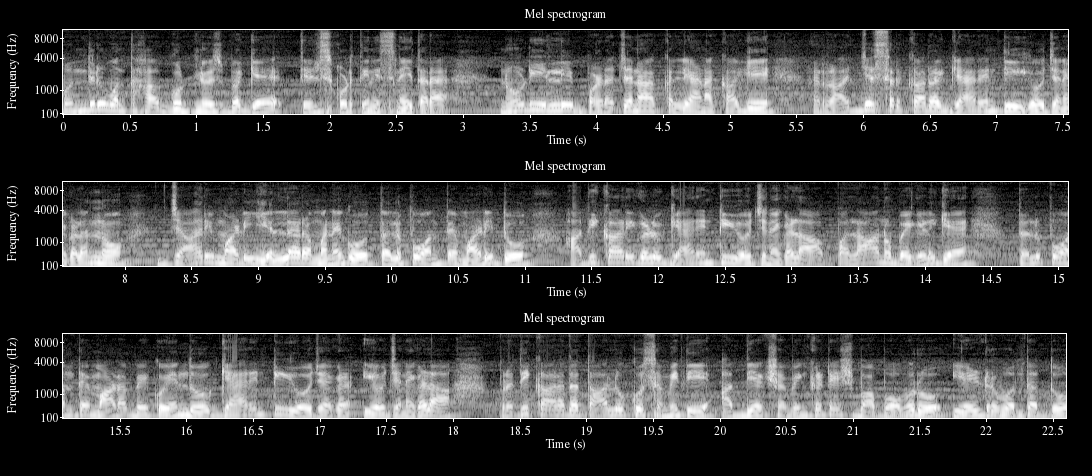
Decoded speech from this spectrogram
ಬಂದಿರುವಂತಹ ಗುಡ್ ನ್ಯೂಸ್ ಬಗ್ಗೆ ತಿಳಿಸ್ಕೊಡ್ತೀನಿ ಸ್ನೇಹಿತರೆ. ನೋಡಿ ಇಲ್ಲಿ ಬಡಜನ ಕಲ್ಯಾಣಕ್ಕಾಗಿ ರಾಜ್ಯ ಸರ್ಕಾರ ಗ್ಯಾರಂಟಿ ಯೋಜನೆಗಳನ್ನು ಜಾರಿ ಮಾಡಿ ಎಲ್ಲರ ಮನೆಗೂ ತಲುಪುವಂತೆ ಮಾಡಿದ್ದು, ಅಧಿಕಾರಿಗಳು ಗ್ಯಾರಂಟಿ ಯೋಜನೆಗಳ ಫಲಾನುಭವಿಗಳಿಗೆ ತಲುಪುವಂತೆ ಮಾಡಬೇಕು ಎಂದು ಗ್ಯಾರಂಟಿ ಯೋಜನೆ ಯೋಜನೆಗಳ ಪ್ರಧಿಕಾರದ ತಾಲೂಕು ಸಮಿತಿ ಅಧ್ಯಕ್ಷ ವೆಂಕಟೇಶ್ ಬಾಬು ಅವರು ಹೇಳಿರುವಂಥದ್ದು.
